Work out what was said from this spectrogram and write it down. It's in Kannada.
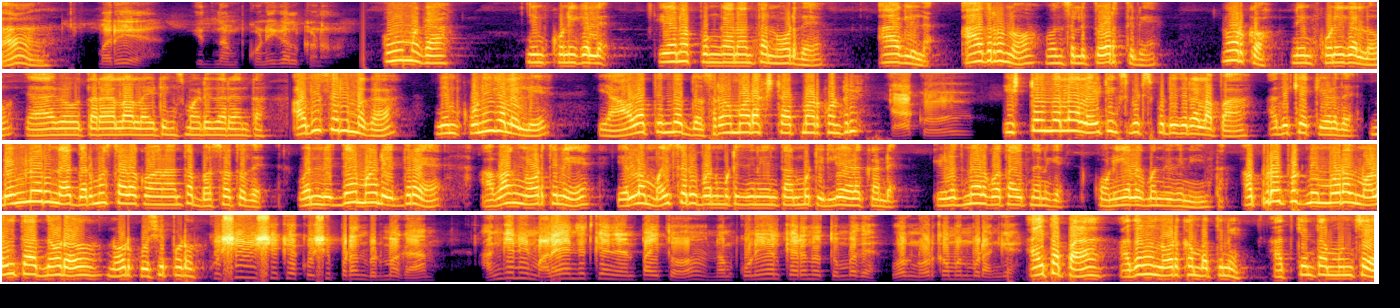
ಮರಿ ಇದ್ ನಮ್ ಕುಣಿಗಲ್ ಕಣ. ಹ್ಞೂ ಮಗ ನಿಮ್ ಕುಣಿಗಲ್ಲ. ಏನೋ ಪುಂಗಾನ ಅಂತ ನೋಡ್ದೆ. ಆಗ್ಲಿಲ್ಲ. ಆದ್ರೂ ಒಂದ್ಸಲ ತೋರ್ತೀನಿ ನೋಡ್ಕೊ ನಿಮ್ ಕುಣಿಗಲ್ಲು ಯಾವ್ಯಾವ ತರ ಎಲ್ಲ ಲೈಟಿಂಗ್ಸ್ ಮಾಡಿದ್ದಾರೆ ಅಂತ. ಅದು ಸರಿ ಮಗ ನಿಮ್ ಕುಣಿಗಲಲ್ಲಿ ಯಾವತ್ತಿಂದ ದಸರಾ ಮಾಡಕ್ ಸ್ಟಾರ್ಟ್ ಮಾಡ್ಕೊಂಡ್ರಿ? ಯಾಕೋ? ಇಷ್ಟೊಂದೆಲ್ಲ ಲೈಟಿಂಗ್ಸ್ ಬಿಡಿಸ್ಬಿಟ್ಟಿದಿರಲ್ಲಪ್ಪ ಅದಕ್ಕೆ ಕೇಳಿದೆ. ಬೆಂಗಳೂರಿನ ಧರ್ಮಸ್ಥಳಕ್ಕೆ ಹೋಗೋಣ ಅಂತ ಬಸ್ ಹತ್ತದೆ. ಒಂದ್ ನಿದ್ದೆ ಮಾಡಿ ಇದ್ರೆ ಅವಾಗ ನೋಡ್ತೀನಿ ಎಲ್ಲ ಮೈಸೂರಿಗೆ ಬಂದ್ಬಿಟ್ಟಿದೀನಿ ಅಂತ ಅಂದ್ಬಿಟ್ಟು ಇಲ್ಲೇ ಹೇಳ್ಕೊಂಡೆ ಇಳಿದ್ಮೇಲೆ ಗೊತ್ತಾಯ್ತು ನನಗೆ ಕೊನೆಯಲ್ಲಿ ಬಂದಿದ್ದೀನಿ ಅಂತ. ಅಪ್ರೂಪಕ್ಕೆ ನಿಮ್ಮ ಊರಲ್ಲಿ ಮಳೆಯುತ್ತಾದ್ ನೋಡು ನೋಡಿ ಖುಷಿ ಪಡು. ಖುಷಿ ವಿಷಯಕ್ಕೆ ಖುಷಿ ಪಡೋದ್ ಬಿಡ್ ಮಗ. ಹಂಗೆ ನೀನ್ ಮಳೆ ಅಂದಿದ್ಕೆ ನೆನಪಾಯ್ತು ನಮ್ ಕುಣಿಯಲ್ ಕೆರೆನೂ ತುಂಬದೆ ಹೋಗಿ ನೋಡ್ಕೊಂಡ್ ಬಂದ್ಬಿಡು ಹಂಗೆ. ಆಯ್ತಪ್ಪ ಅದನ್ನ ನೋಡ್ಕೊಂಡ್ ಬರ್ತೀನಿ. ಅದಕ್ಕಿಂತ ಮುಂಚೆ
